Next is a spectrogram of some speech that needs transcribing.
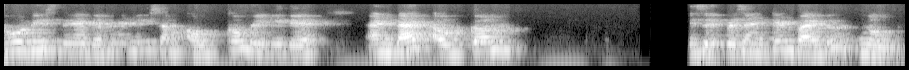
node is there, definitely some outcome will be there. And that outcome is represented by the node.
